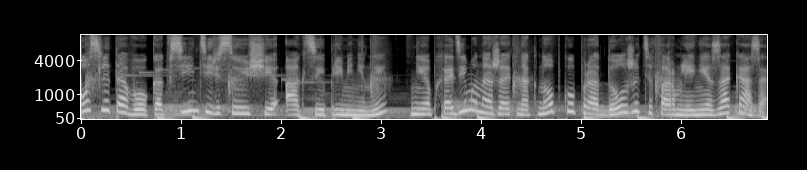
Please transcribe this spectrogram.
После того, как все интересующие акции применены, необходимо нажать на кнопку «Продолжить оформление заказа».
